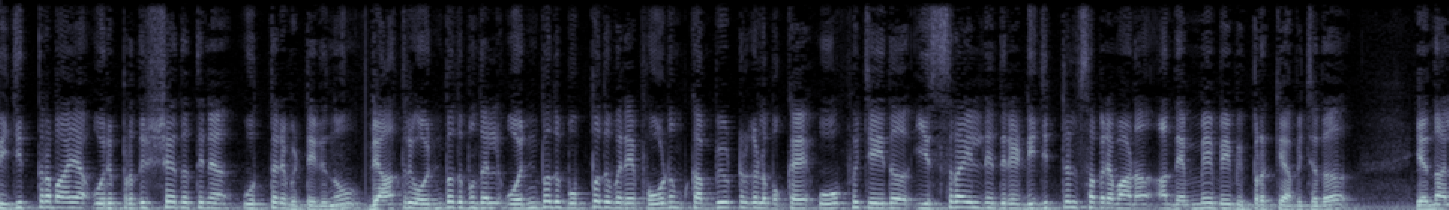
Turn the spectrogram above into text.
വിചിത്രമായ ഒരു പ്രതിഷേധത്തിന് ഉത്തരവിട്ടിരുന്നു. രാത്രി ഒൻപത് മുതൽ ഒൻപത് മുപ്പത് വരെ ഫോണും കമ്പ്യൂട്ടറുകളും ഒക്കെ ഓഫ് ചെയ്ത് ഇസ്രായേലിനെതിരെ ഡിജിറ്റൽ സമരമാണ് അന്ന് എം എ ബേബി പ്രഖ്യാപിച്ചത്. എന്നാൽ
